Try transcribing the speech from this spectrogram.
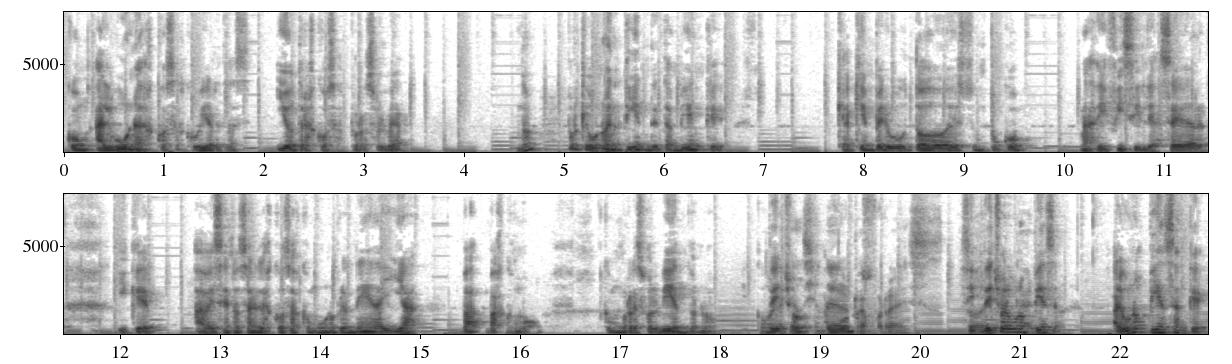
con algunas cosas cubiertas y otras cosas por resolver. ¿No? Porque uno entiende también que que aquí en Perú todo es un poco más difícil de hacer y que a veces no salen las cosas como uno planea y ya, vas como, como resolviendo, ¿no? de hecho, algunos, sí, de hecho algunos piensan, algunos piensan que,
